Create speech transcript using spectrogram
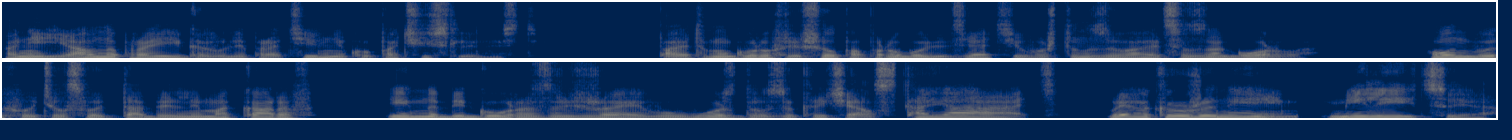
Они явно проигрывали противнику по численности. Поэтому Гуров решил попробовать взять его, что называется, за горло. Он выхватил свой табельный Макаров и, на бегу разряжая его в воздух, закричал «Стоять! Вы окружены! Милиция!»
